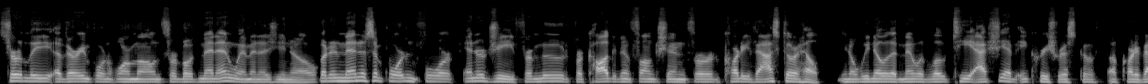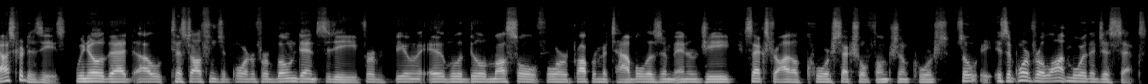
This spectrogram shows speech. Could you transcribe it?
certainly a very important hormone for both men and women, as you know. But in men, it's important for energy, for mood, for cognitive function, for cardiovascular health. You know, we know that men with low T actually have increased risk of, of cardiovascular disease. We know that uh, testosterone is important for bone density, for being able to build muscle, for proper metabolism, energy, sex drive, of course, sexual function, of course. So it's important for a lot more than just sex.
